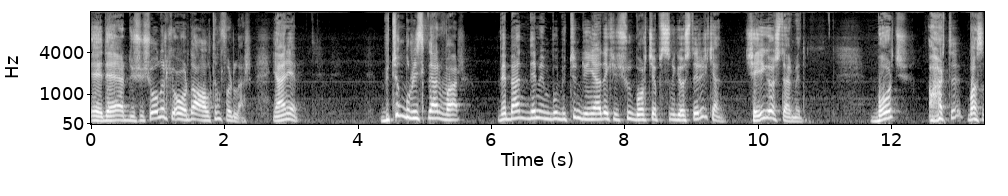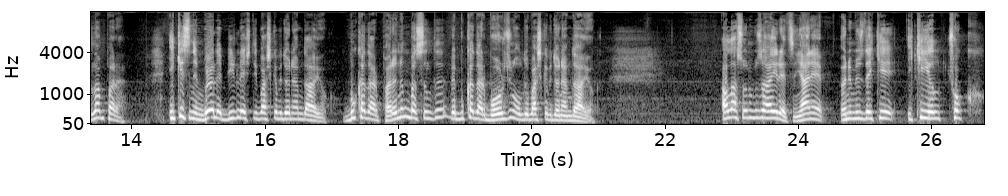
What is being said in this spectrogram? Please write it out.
e, değer düşüşü olur ki orada altın fırlar. Yani bütün bu riskler var ve ben demin bu bütün dünyadaki şu borç yapısını gösterirken şeyi göstermedim. Borç artı basılan para. İkisinin böyle birleştiği başka bir dönem daha yok. Bu kadar paranın basıldığı ve bu kadar borcun olduğu başka bir dönem daha yok. Allah sonumuzu hayır etsin. Yani önümüzdeki iki yıl çok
